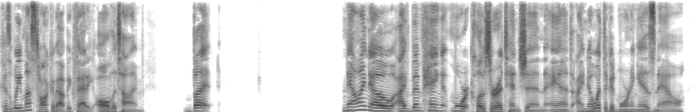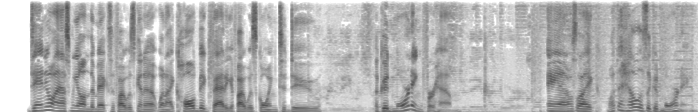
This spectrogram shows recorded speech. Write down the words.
because we must talk about Big Fatty all the time. But now I know I've been paying more closer attention and I know what the good morning is now. Daniel asked me on the mix if I was going to, when I called Big Fatty, if I was going to do a good morning for him. And I was like, what the hell is a good morning?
